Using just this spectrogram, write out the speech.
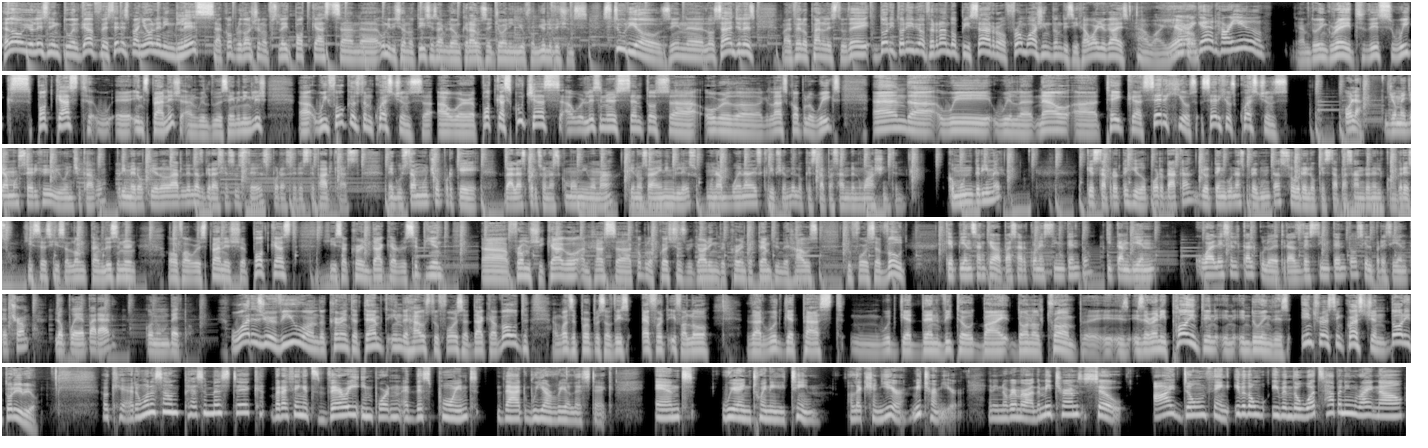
Hello, you're listening to El Gabfest en español en inglés, a co-production of Slate Podcasts and uh, Univision Noticias. I'm Leon Krauze, joining you from Univision's studios in uh, Los Angeles. My fellow panelists today, Dori Toribio, Fernando Pizarro from Washington, D.C. How are you guys? How are you? Very good. How are you? I'm doing great. This week's podcast uh, in Spanish, and we'll do the same in English. Uh, we focused on questions uh, our podcast escuchas, our listeners sent us uh, over the last couple of weeks, and uh, we will uh, now take Sergio's Sergio's questions Hola, yo me llamo Sergio y vivo en Chicago. Primero quiero darle las gracias a ustedes por hacer este podcast. Me gusta mucho porque da a las personas como mi mamá, que no saben inglés, una buena descripción de lo que está pasando en Washington. Como un dreamer que está protegido por DACA, yo tengo unas preguntas sobre lo que está pasando en el Congreso. He says he's a long-time listener of our Spanish uh, podcast. He's a current DACA recipient. Uh, from Chicago and has a couple of questions regarding the current attempt in the House to force a vote. ¿Qué piensan que va a pasar con este intento? Y también, ¿cuál es el cálculo detrás de este intento si el presidente Trump lo puede parar con un veto? What is your view on the current attempt in the House to force a DACA vote? And what's the purpose of this effort if a law that would get passed mm, would get then vetoed by Donald Trump. Uh, is, is there any point in, in, in doing this? Interesting question. Dori Toribio. Okay, I don't want to sound pessimistic, but I think it's very important at this point that we are realistic. And we are in 2018, election year, midterm year. And in November are the midterms. So I don't think, even though, even though what's happening right now,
